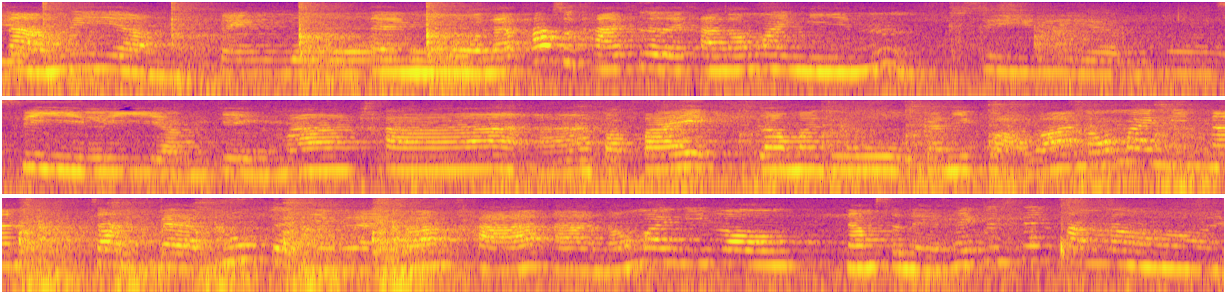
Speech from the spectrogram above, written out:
ยสามเหลี่ยม แตงโมแตงโมและภาพสุดท้ายคืออะไรคะน้องไมมินสี่เหลี่ยมค่ะสี่เหลี่ยมเก่งมากค่ะอ่าต่อไปเรามาดูกันดีกว่าว่าน้องไมมินนั้นจัดแบบรูปแบบอย่างไรบ้าง มนำเสนอให้เพื่อนๆฟังหน่อย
